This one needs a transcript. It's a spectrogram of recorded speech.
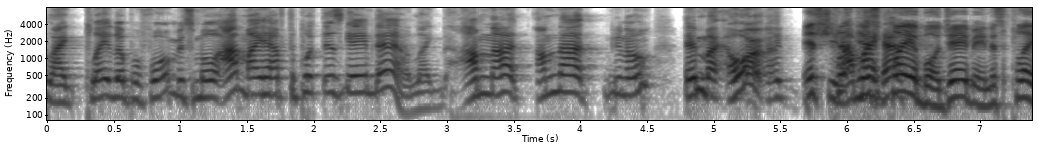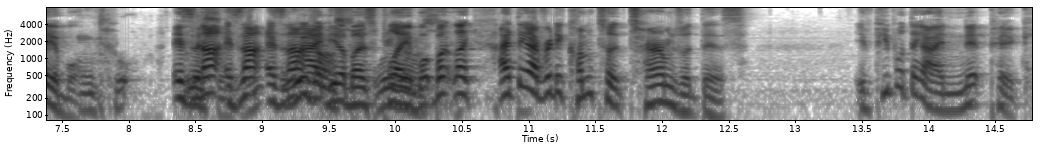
like play the performance mode, I might have to put this game down. Like I'm not, I'm not, you know, it might or uh, It's, shit, might it's playable, J man. It's playable. Mm, it's not. It's not. It's not ideal, but it's playable. But like, I think I've already come to terms with this. If people think I nitpick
